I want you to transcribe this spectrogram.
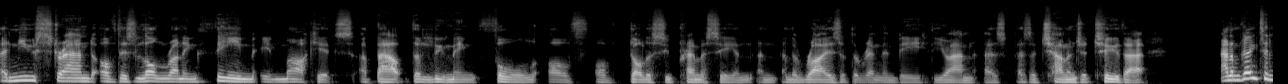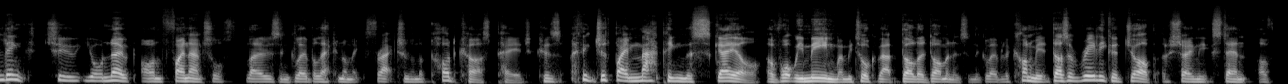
a new strand of this long running theme in markets about the looming fall of of dollar supremacy and, and, and the rise of the renminbi, the yuan as as a challenger to that. And I'm going to link to your note on financial flows and global economic fracture on the podcast page, because I think just by mapping the scale of what we mean when we talk about dollar dominance in the global economy, it does a really good job of showing the extent of,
